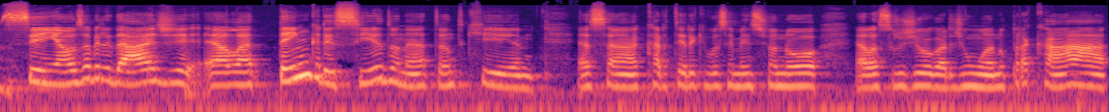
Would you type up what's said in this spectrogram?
Sim, a usabilidade ela tem crescido, né? Tanto que essa carteira que você mencionou, ela surgiu agora de um ano para cá.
